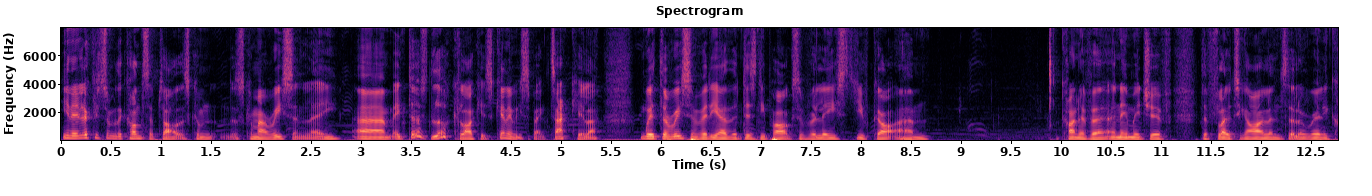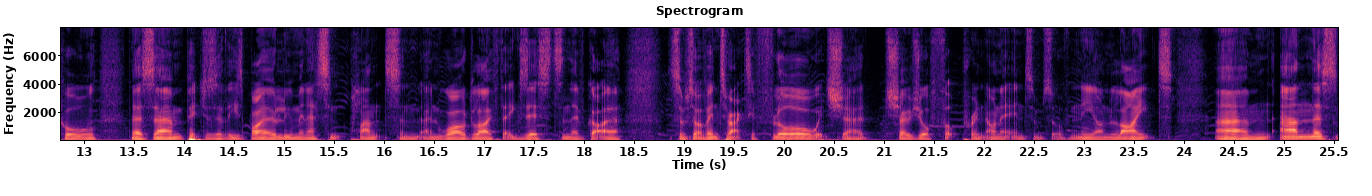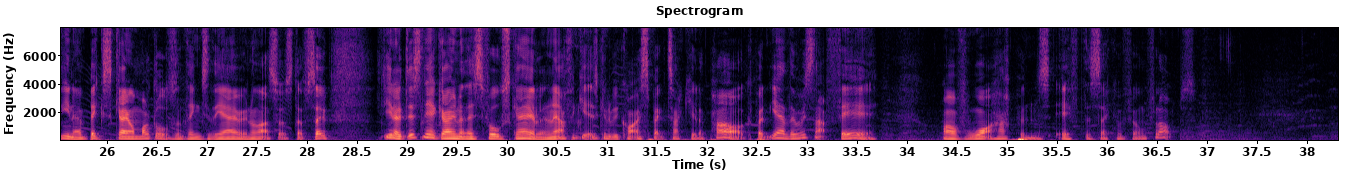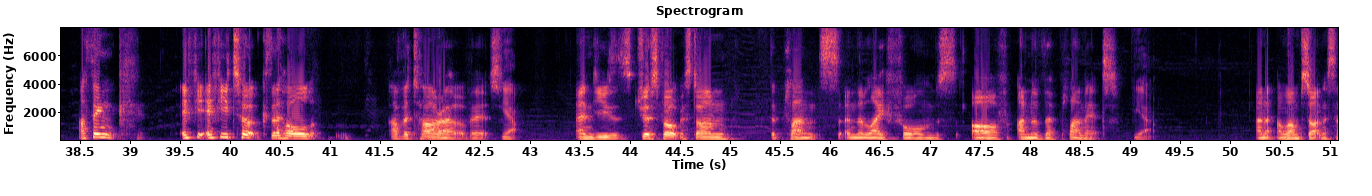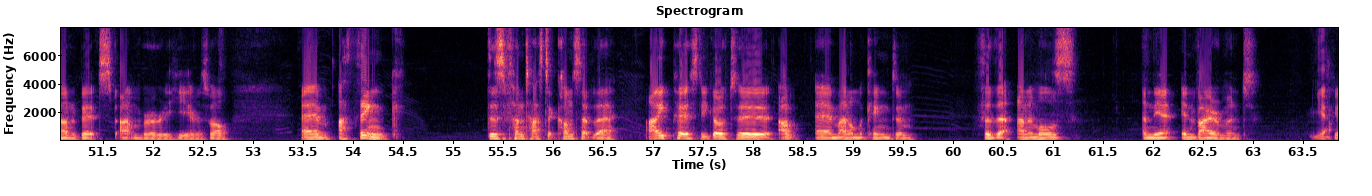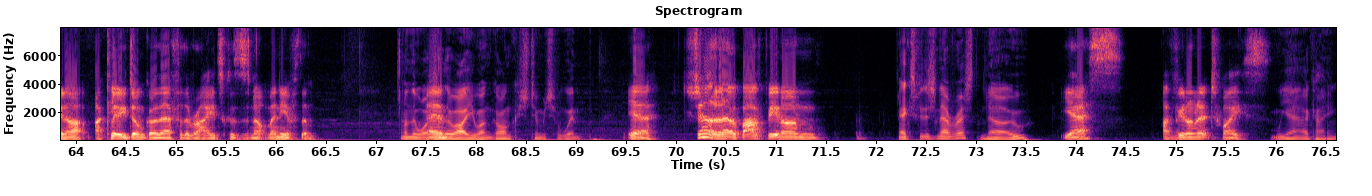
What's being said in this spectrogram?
You know, look at some of the concept art that's come that's come out recently. Um, it does look like it's going to be spectacular. With the recent video that Disney parks have released, you've got um, kind of a, an image of the floating islands that look really cool. There's um, pictures of these bioluminescent plants and, and wildlife that exists, and they've got a some sort of interactive floor which uh, shows your footprint on it in some sort of neon light. Um, and there's you know big scale models and things of the area and all that sort of stuff. So you know Disney are going at this full scale, and I think it is going to be quite a spectacular park. But yeah, there is that fear of what happens if the second film flops. I think if you if you took the whole Avatar out of it, yeah, and you just focused on the plants and the life forms of another planet, Yeah, and I'm starting to sound a bit Attenborough here as well. Um, I think there's a fantastic concept there. I personally go to uh, um, Animal Kingdom for the animals and the environment. Yeah. You know, I clearly don't go there for the rides because there's not many of them. And the ones that Um, there are, you won't go on because you're too much of a wimp. Yeah. Shut up. I've been on. Expedition Everest? No. Yes. I've been on it twice, Yeah, okay.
